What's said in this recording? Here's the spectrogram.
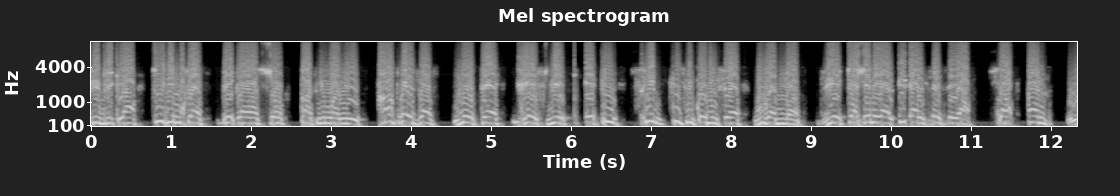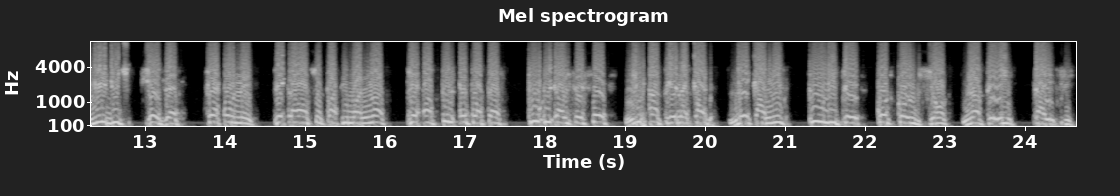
publik la, ki di mwen fè deklarasyon patrimonye, an prezans notè, grefye, epi sib kisi komiser gouvernement, direktor general ULCCA, chak an, Lidouch Joseph, fè konè, deklarasyon patrimonye nan, ki an pil importans pou ULCC, li apre nan kade mekanisme contre corruption dans le pays d'Haïti.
